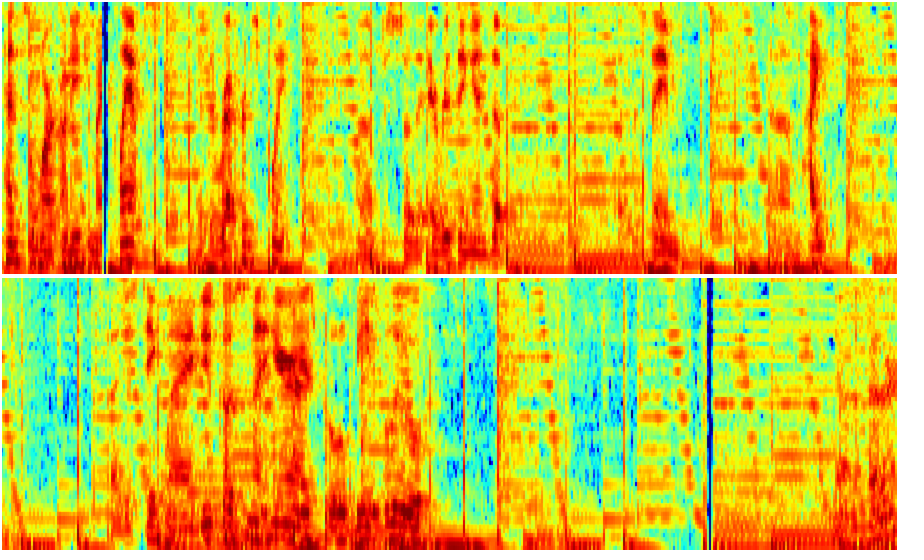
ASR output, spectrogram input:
pencil mark on each of my clamps as a reference point, um, just so that everything ends up at the same um, height. I just take my Duco cement here and I just put a little bead of glue down the feather.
